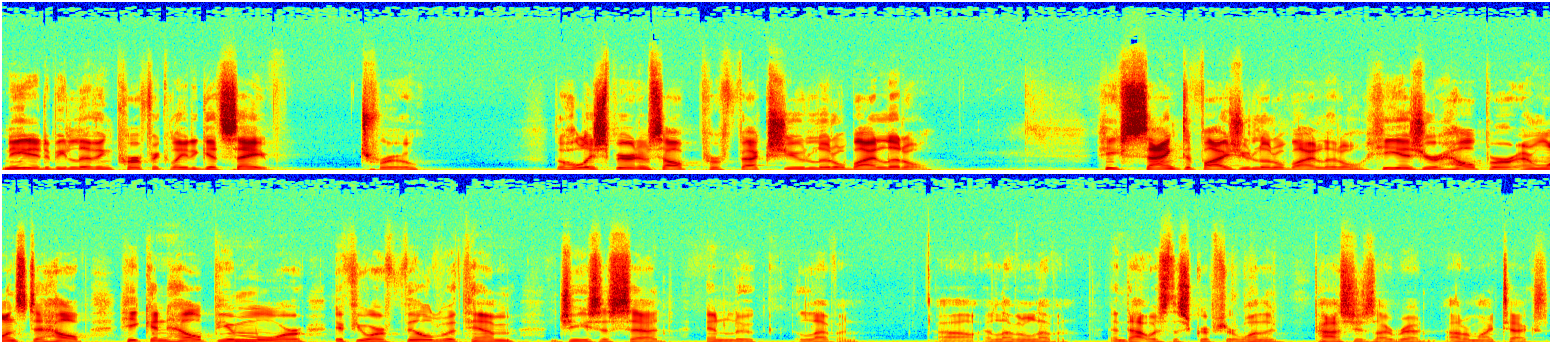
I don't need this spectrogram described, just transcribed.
needed to be living perfectly to get saved true the Holy Spirit Himself perfects you little by little. He sanctifies you little by little. He is your helper and wants to help. He can help you more if you are filled with Him, Jesus said in Luke 11, uh, 11, 11. And that was the scripture, one of the passages I read out of my text.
